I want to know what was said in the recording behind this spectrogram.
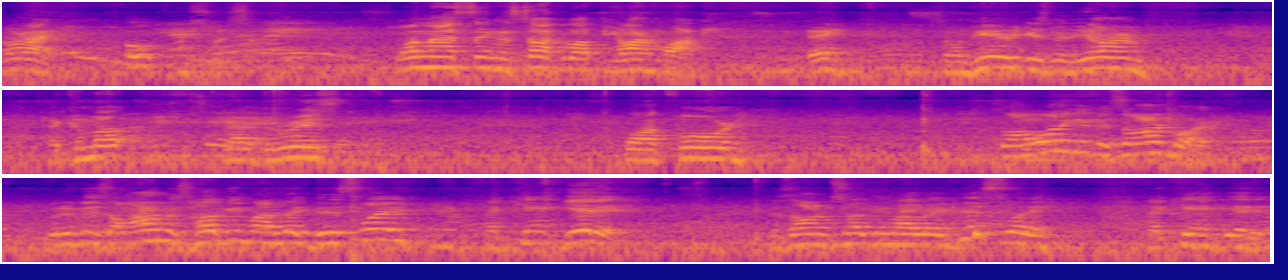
All right. Oh, one last thing. Let's talk about the arm lock. Okay. So I'm here. He gives me the arm. I come up, grab the wrist, walk forward. So I want to get this arm bar, but if his arm is hugging my leg this way, I can't get it. If his arm's hugging my leg this way, I can't get it.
